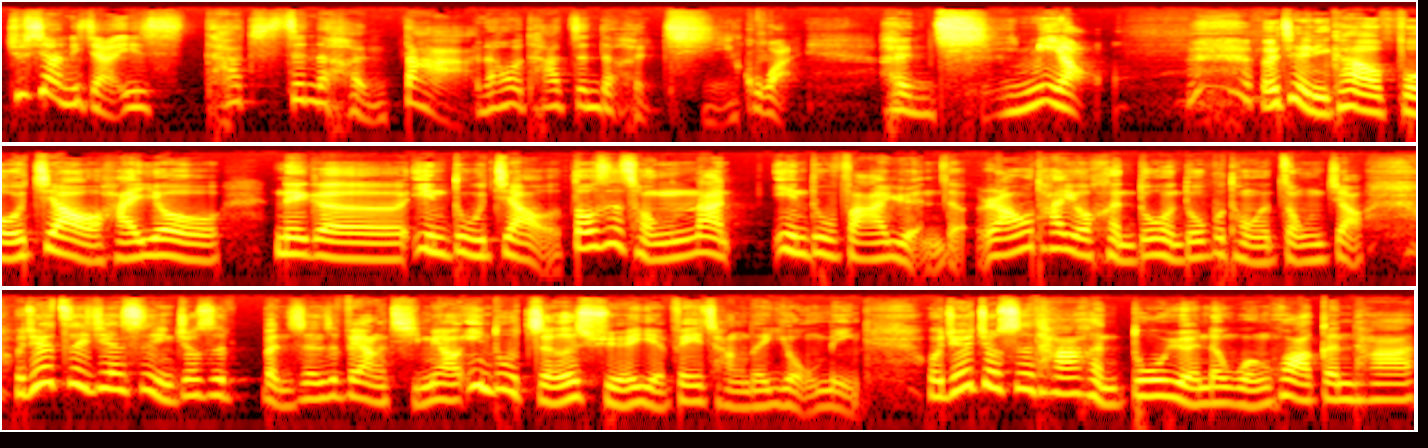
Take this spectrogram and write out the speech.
就像你讲意思，它真的很大，然后它真的很奇怪，很奇妙。而且你看哦，佛教还有那个印度教，都是从那。印度发源的，然后它有很多很多不同的宗教。我觉得这件事情就是本身是非常奇妙。印度哲学也非常的有名。我觉得就是它很多元的文化，跟它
